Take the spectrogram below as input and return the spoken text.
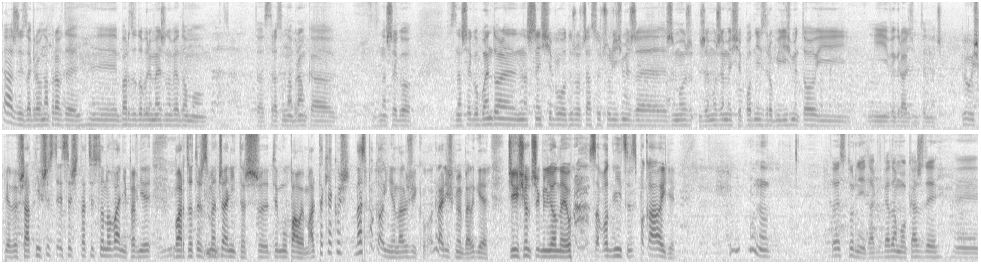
Każdy zagrał naprawdę y, bardzo dobry mecz, no wiadomo, ta stracona bramka z naszego, z naszego błędu, ale na szczęście było dużo czasu, czuliśmy, że, że, moż, że możemy się podnieść, zrobiliśmy to i, i wygraliśmy ten mecz. Były śpiewy w szatni, wszyscy jesteście tacy stonowani, pewnie bardzo też zmęczeni też e, tym upałem, ale tak jakoś na spokojnie na luziku. Graliśmy Belgię, 93 miliony euro, zawodnicy, spokojnie. Nie No, to jest turniej, tak? Wiadomo, każdy, y,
